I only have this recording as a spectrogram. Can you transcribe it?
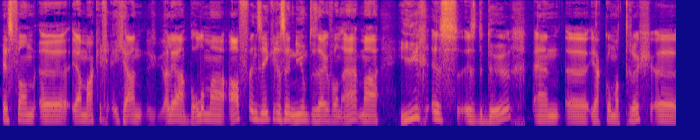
Is van, uh, ja, makker, ga ja, bollen maar af in zekere zin. Niet om te zeggen van, eh, maar hier is, is de deur. En uh, ja, kom maar terug. Uh,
